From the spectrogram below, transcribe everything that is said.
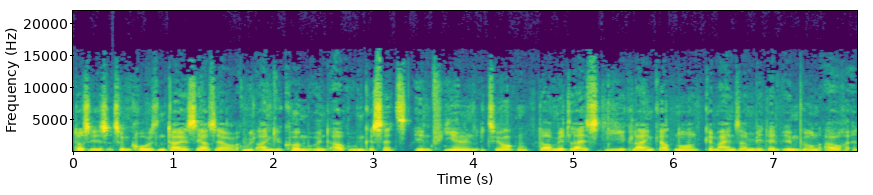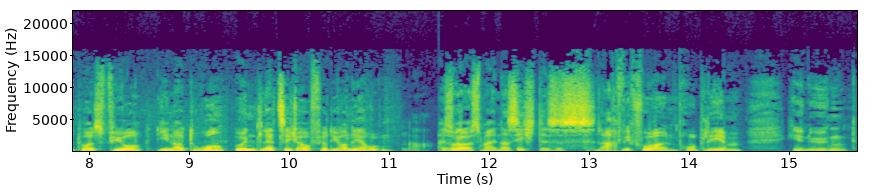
Das ist zum großen Teil sehr, sehr gut angekommen und auch umgesetzt in vielen Bezirken. Damit leisten die Kleingärtner gemeinsam mit den Imkern auch etwas für die Natur und letztlich auch für die Ernährung. Also aus meiner Sicht ist es nach wie vor ein Problem, genügend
